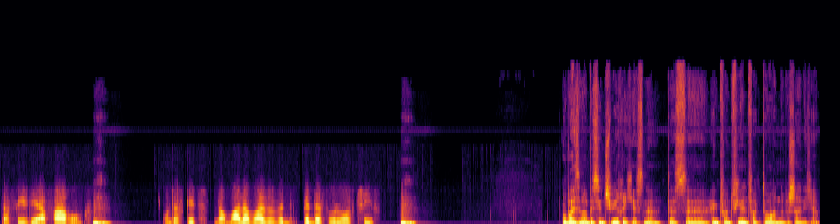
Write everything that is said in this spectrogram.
Da fehlt die Erfahrung. Mhm. Und das geht normalerweise, wenn, wenn das so läuft, schief. Wobei es immer ein bisschen schwierig ist, ne? Das äh, hängt von vielen Faktoren wahrscheinlich ab.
